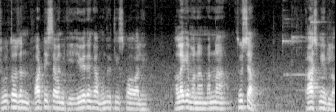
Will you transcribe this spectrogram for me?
టూ థౌజండ్ ఫార్టీ సెవెన్కి ఏ విధంగా ముందుకు తీసుకోవాలి అలాగే మన మొన్న చూసాం కాశ్మీర్లో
